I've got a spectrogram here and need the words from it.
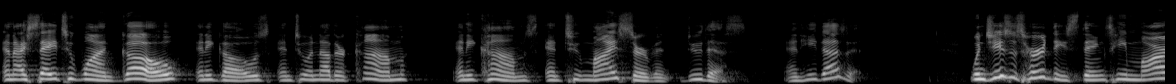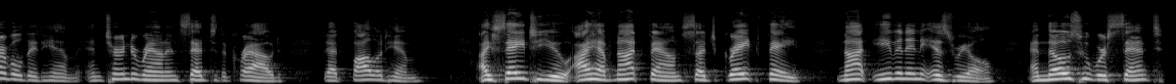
And I say to one, Go, and he goes, and to another, Come, and he comes, and to my servant, Do this, and he does it. When Jesus heard these things, he marveled at him and turned around and said to the crowd that followed him, I say to you, I have not found such great faith, not even in Israel. And those who were sent,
